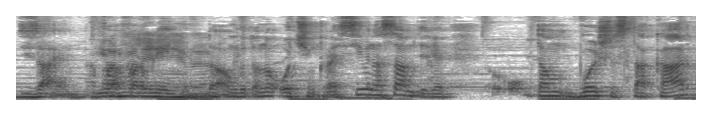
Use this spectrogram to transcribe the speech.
дизайн, ее оформление. Да. да, он говорит, оно очень красивое. На самом деле, там больше 100 карт.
